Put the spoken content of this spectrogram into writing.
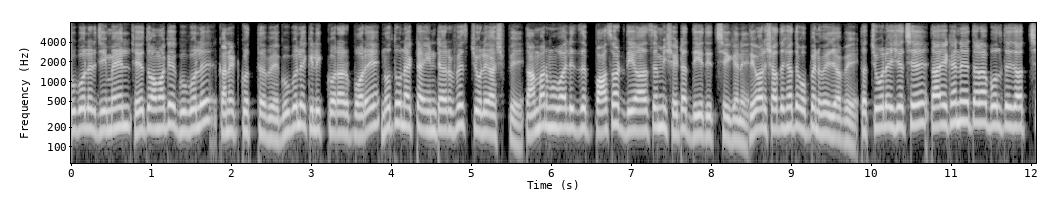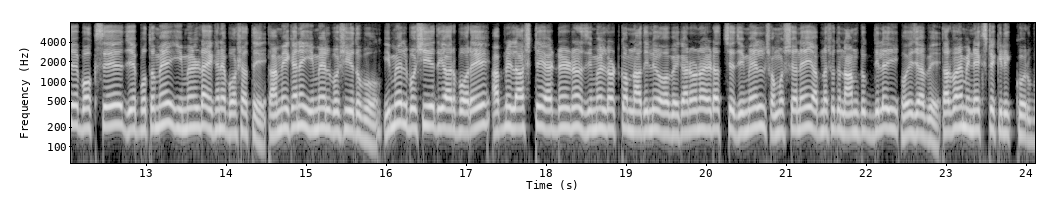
গুগলের জিমেল সেহেতু আমাকে গুগলে কানেক্ট করতে হবে। গুগলে ক্লিক করার পরে নতুন একটা ইন্টারফেস চলে আসবে। তা আমার মোবাইলে যে পাসওয়ার্ড দেওয়া আছে, আমি সেটা দিয়ে দিচ্ছি এখানে। দেওয়ার সাথে সাথে ওপেন হয়ে যাবে। তা চলে এসেছে। তা এখানে তারা বলতে যাচ্ছে বক্সে যে প্রথমে ইমেলটা এখানে বসাতে। তা আমি এখানে ইমেল বসিয়ে দেবো। ইমেল বসিয়ে দেওয়ার পরে আপনি লাস্টে অ্যাড্রেডার জিমেল ডট কম না দিলেও হবে। কেননা এটা হচ্ছে জিমেল সমস্যা নেই। আপনার শুধু নামটুক দিলেই হয়ে যাবে। তারপরে আমি নেক্সটে ক্লিক করব।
